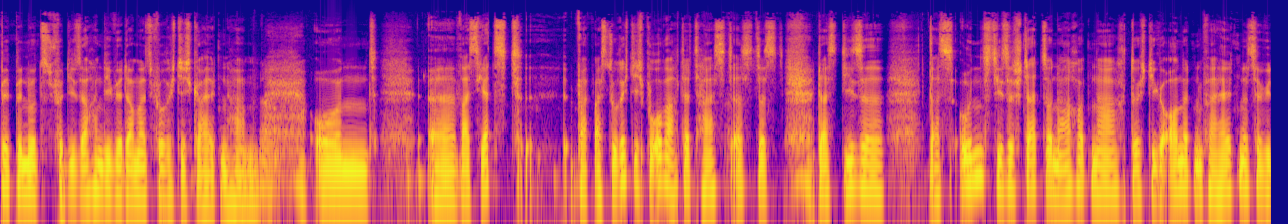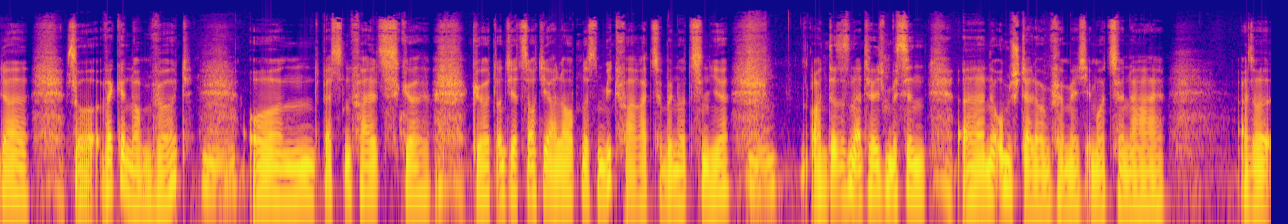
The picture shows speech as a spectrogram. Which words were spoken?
benutzt für die Sachen, die wir damals für richtig gehalten haben. Ja. Und äh, was jetzt was du richtig beobachtet hast, ist, dass, dass diese, dass uns diese Stadt so nach und nach durch die geordneten Verhältnisse wieder so weggenommen wird. Mhm. Und bestenfalls ge gehört uns jetzt noch die Erlaubnis, einen Mietfahrer zu benutzen hier. Mhm. Und das ist natürlich ein bisschen äh, eine Umstellung für mich emotional. Also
